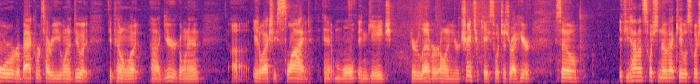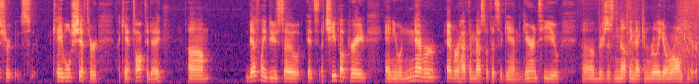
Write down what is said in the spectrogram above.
forward or backwards, however you want to do it, depending on what uh, gear you're going in, uh, it'll actually slide and it won't engage your lever on your transfer case, which is right here. So if you haven't switched to Novak cable switcher, cable shifter, I can't talk today. Um, definitely do so. It's a cheap upgrade, and you will never ever have to mess with this again. Guarantee you. Um, there's just nothing that can really go wrong here.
